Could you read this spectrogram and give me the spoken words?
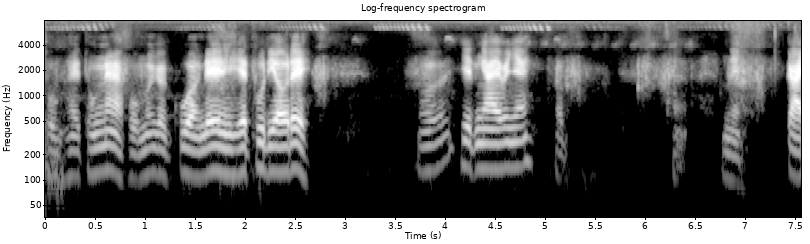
ทงให้ทงหน้าผมมันก็กวางได้เฮ็ดผู้เดียวได้เอ้ยเฮ็ดง่ายไปยังครับเนี่ยไก่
